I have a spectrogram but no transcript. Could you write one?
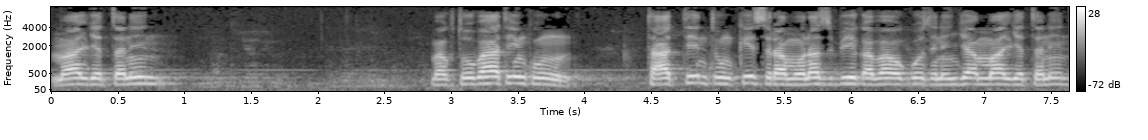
maal jettaniin maktuubaatiin kun ta'attiin tun kisra munasbii qabaa ugguu isinin je'an maal jettaniin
